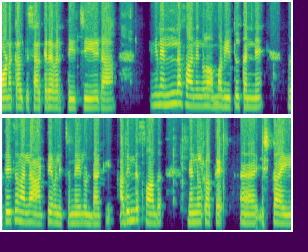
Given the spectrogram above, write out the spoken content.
ഓണക്കാലത്ത് ശർക്കര വരട്ടി ചീട ഇങ്ങനെ എല്ലാ സാധനങ്ങളും അമ്മ വീട്ടിൽ തന്നെ പ്രത്യേകിച്ച് നല്ല ആട്ടിയ വെളിച്ചെണ്ണയിൽ ഉണ്ടാക്കി. അതിന്റെ സ്വാദ് ഞങ്ങൾക്കൊക്കെ ഇഷ്ടമായി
